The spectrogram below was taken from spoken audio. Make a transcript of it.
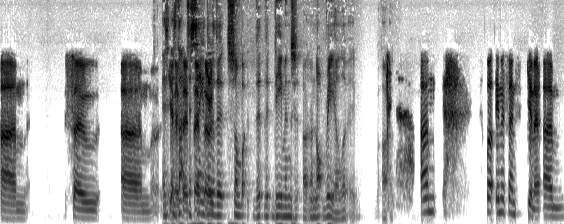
Um, so. Um, is, is know, that to say though that some that, that, demons are not real? Uh, um, well, in a sense, you know, um,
